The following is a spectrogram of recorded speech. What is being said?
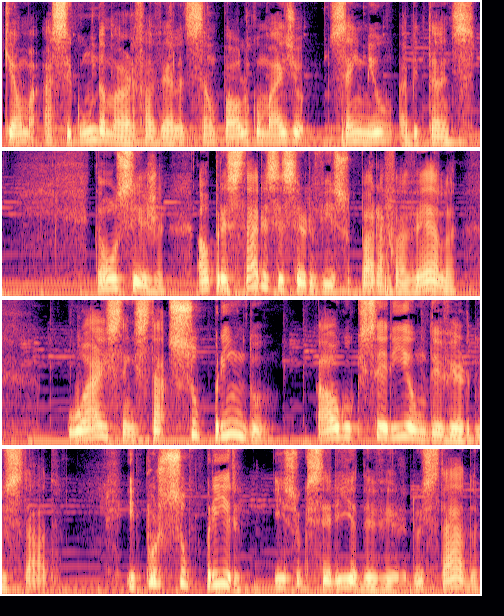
que é uma, a segunda maior favela de São Paulo, com mais de 100 mil habitantes. Então, ou seja, ao prestar esse serviço para a favela, o Einstein está suprindo algo que seria um dever do Estado. E por suprir isso que seria dever do Estado,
